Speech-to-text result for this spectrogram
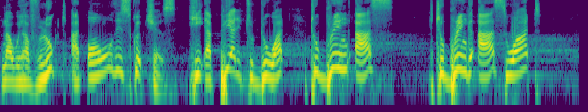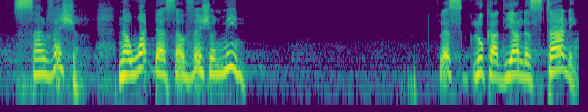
Now we have looked at all these scriptures. He appeared to do what? To bring us, to bring us what? Salvation. Now, what does salvation mean? Let's look at the understanding.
